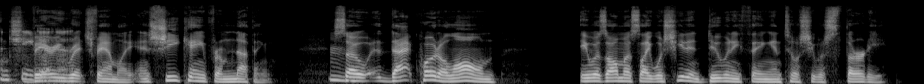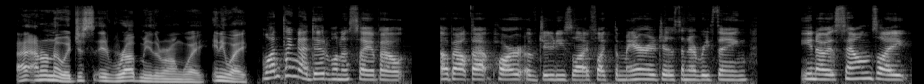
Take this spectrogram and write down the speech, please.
and she very didn't. rich family, and she came from nothing. Hmm. So that quote alone, it was almost like, well, she didn't do anything until she was thirty. I, I don't know. It just it rubbed me the wrong way. Anyway, One thing I did want to say about about that part of Judy's life, like the marriages and everything, you know, it sounds like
